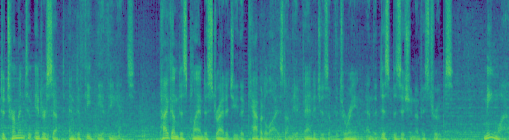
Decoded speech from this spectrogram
determined to intercept and defeat the Athenians. Pagondas planned a strategy that capitalized on the advantages of the terrain and the disposition of his troops. Meanwhile,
